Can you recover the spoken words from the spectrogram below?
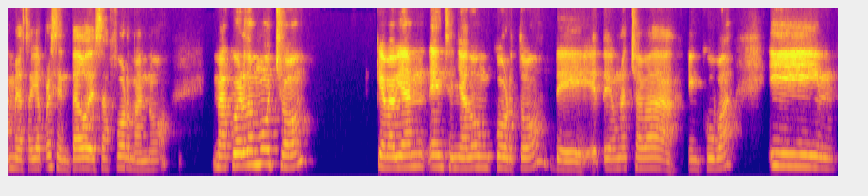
me las había presentado de esa forma, ¿no? Me acuerdo mucho que me habían enseñado un corto de, de una chava en Cuba y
